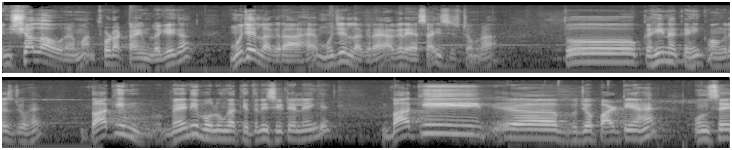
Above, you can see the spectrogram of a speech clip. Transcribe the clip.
इंशाल्लाह और रहमान थोड़ा टाइम लगेगा। मुझे लग रहा है मुझे लग रहा है अगर ऐसा ही सिस्टम रहा तो कहीं ना कहीं कांग्रेस जो है बाकी मैं नहीं बोलूँगा कितनी सीटें लेंगे। बाकी जो पार्टियाँ हैं उनसे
